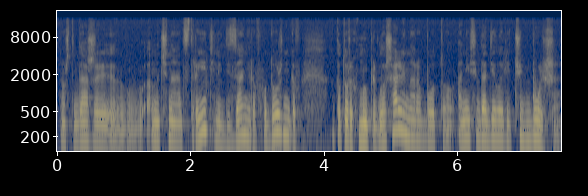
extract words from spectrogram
потому что даже э, начиная от строителей, дизайнеров, художников, которых мы приглашали на работу, они всегда делали чуть больше,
